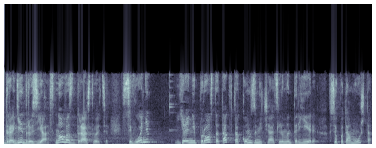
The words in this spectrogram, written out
Дорогие друзья, снова здравствуйте! Сегодня я не просто так в таком замечательном интерьере. Все потому, что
